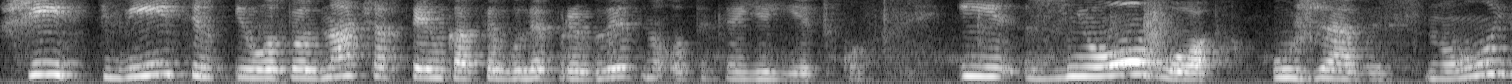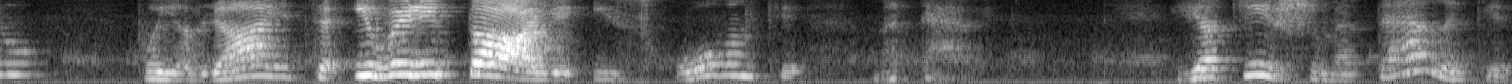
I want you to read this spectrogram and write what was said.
6-8, і от одна частинка це буде приблизно отаке яєчко. І з нього уже весною появляється і вилітає із схованки метелик. Які ж метелики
